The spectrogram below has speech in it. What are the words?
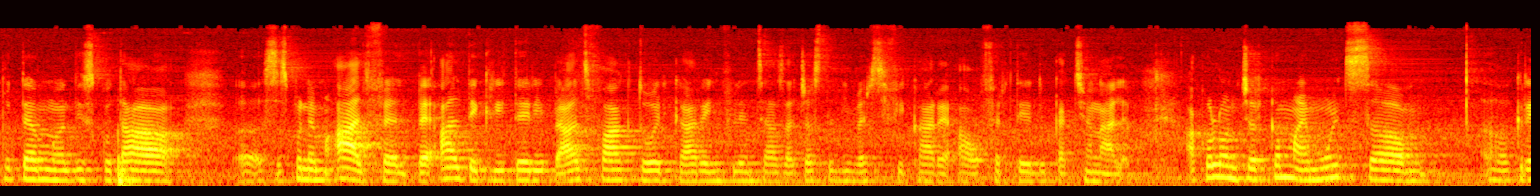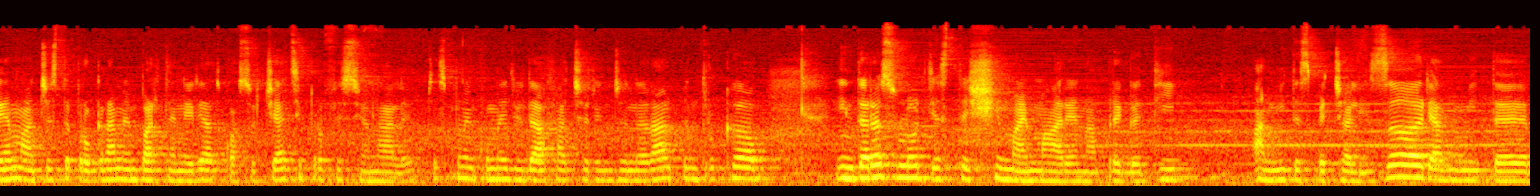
putem discuta, uh, să spunem, altfel, pe alte criterii, pe alți factori care influențează această diversificare a ofertei educaționale. Acolo încercăm mai mult să uh, creăm aceste programe în parteneriat cu asociații profesionale, să spunem cu mediul de afaceri în general, pentru că interesul lor este și mai mare în a pregăti anumite specializări, anumite,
